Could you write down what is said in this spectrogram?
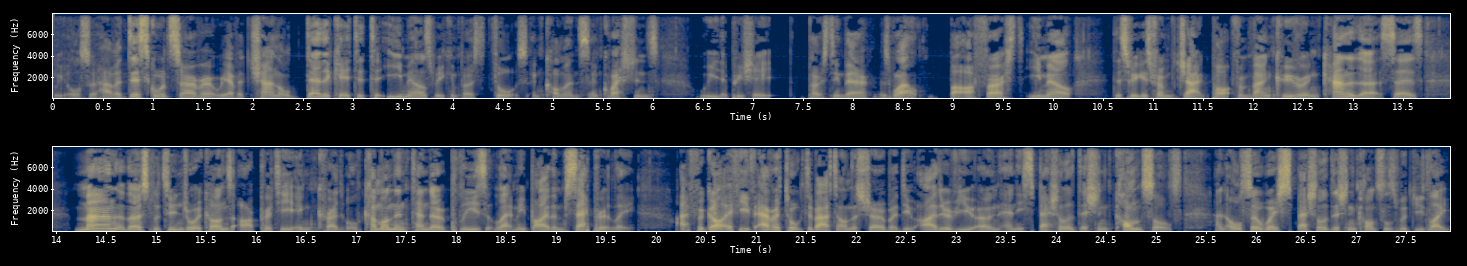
We also have a Discord server. We have a channel dedicated to emails where you can post thoughts and comments and questions. We'd appreciate posting there as well. But our first email this week is from Jackpot from Vancouver in Canada. Says, Man, those Splatoon Joy-Cons are pretty incredible. Come on, Nintendo, please let me buy them separately. I forgot if you've ever talked about it on the show, but do either of you own any special edition consoles? And also, which special edition consoles would you like?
